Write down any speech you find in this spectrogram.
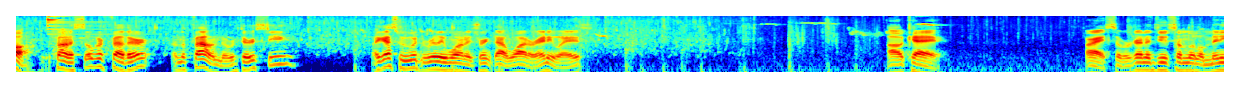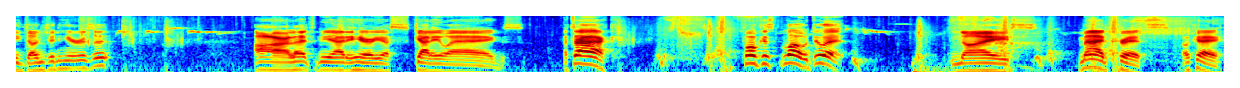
Oh, we found a silver feather on the fountain. We're we thirsty? I guess we wouldn't really want to drink that water anyways. Okay. Alright, so we're going to do some little mini dungeon here, is it? Ah, let me out of here, you scallywags. Attack! Focus blow, do it! Nice. Mad crits. Okay.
